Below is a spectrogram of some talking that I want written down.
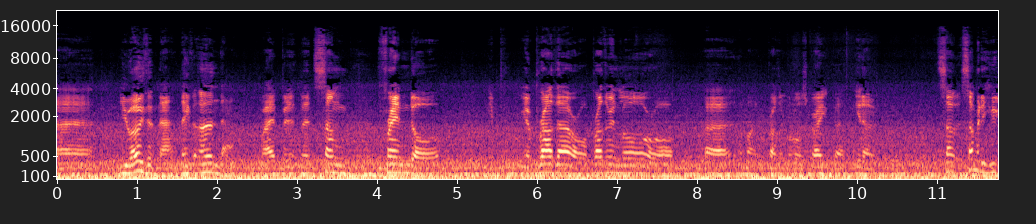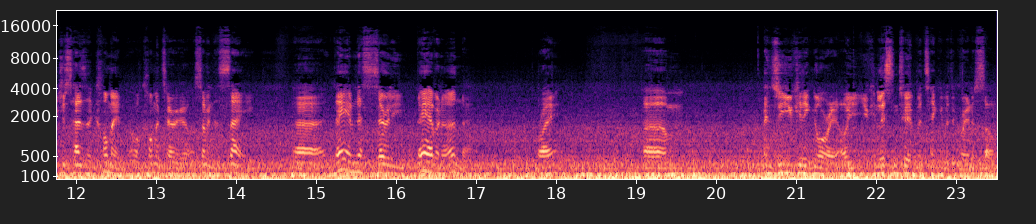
Uh, you owe them that. They've earned that, right? But, but some friend or your, your brother or brother-in-law or uh, my brother-in-law is great, but you know, so, somebody who just has a comment or commentary or something to say, uh, they have necessarily they haven't earned that, right? Um, and so you can ignore it or you, you, can listen to it but take it with a grain of salt.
